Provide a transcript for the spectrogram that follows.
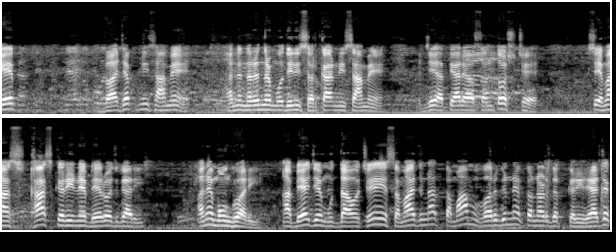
કે ભાજપની સામે અને નરેન્દ્ર મોદીની સરકારની સામે જે અત્યારે અસંતોષ છે, એમાં ખાસ કરીને બેરોજગારી અને મોંઘવારી. આ બે જે મુદ્દાઓ છે, એ સમાજના તમામ વર્ગને કનડગત કરી રહ્યા છે,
